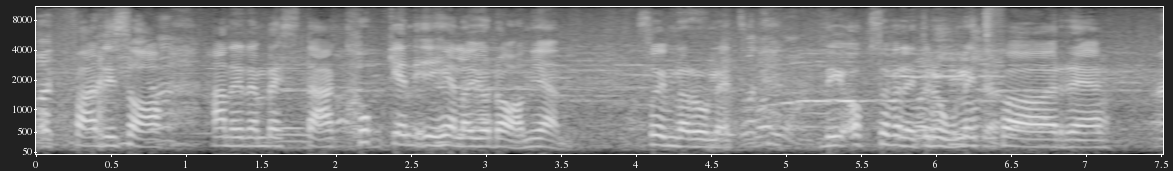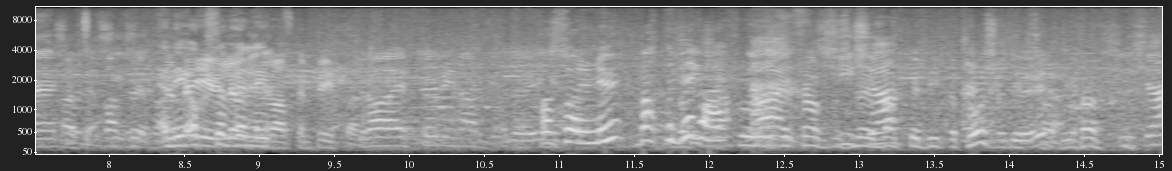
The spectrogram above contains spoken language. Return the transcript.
Och Fadi sa han är den bästa kocken i hela Jordanien. Så himla roligt. Det är också väldigt roligt för... eh, Det är också väldigt... vattenpipa. Vad sa du nu? Vattenpipa? Det kanske som en vattenpipa. Shisha?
